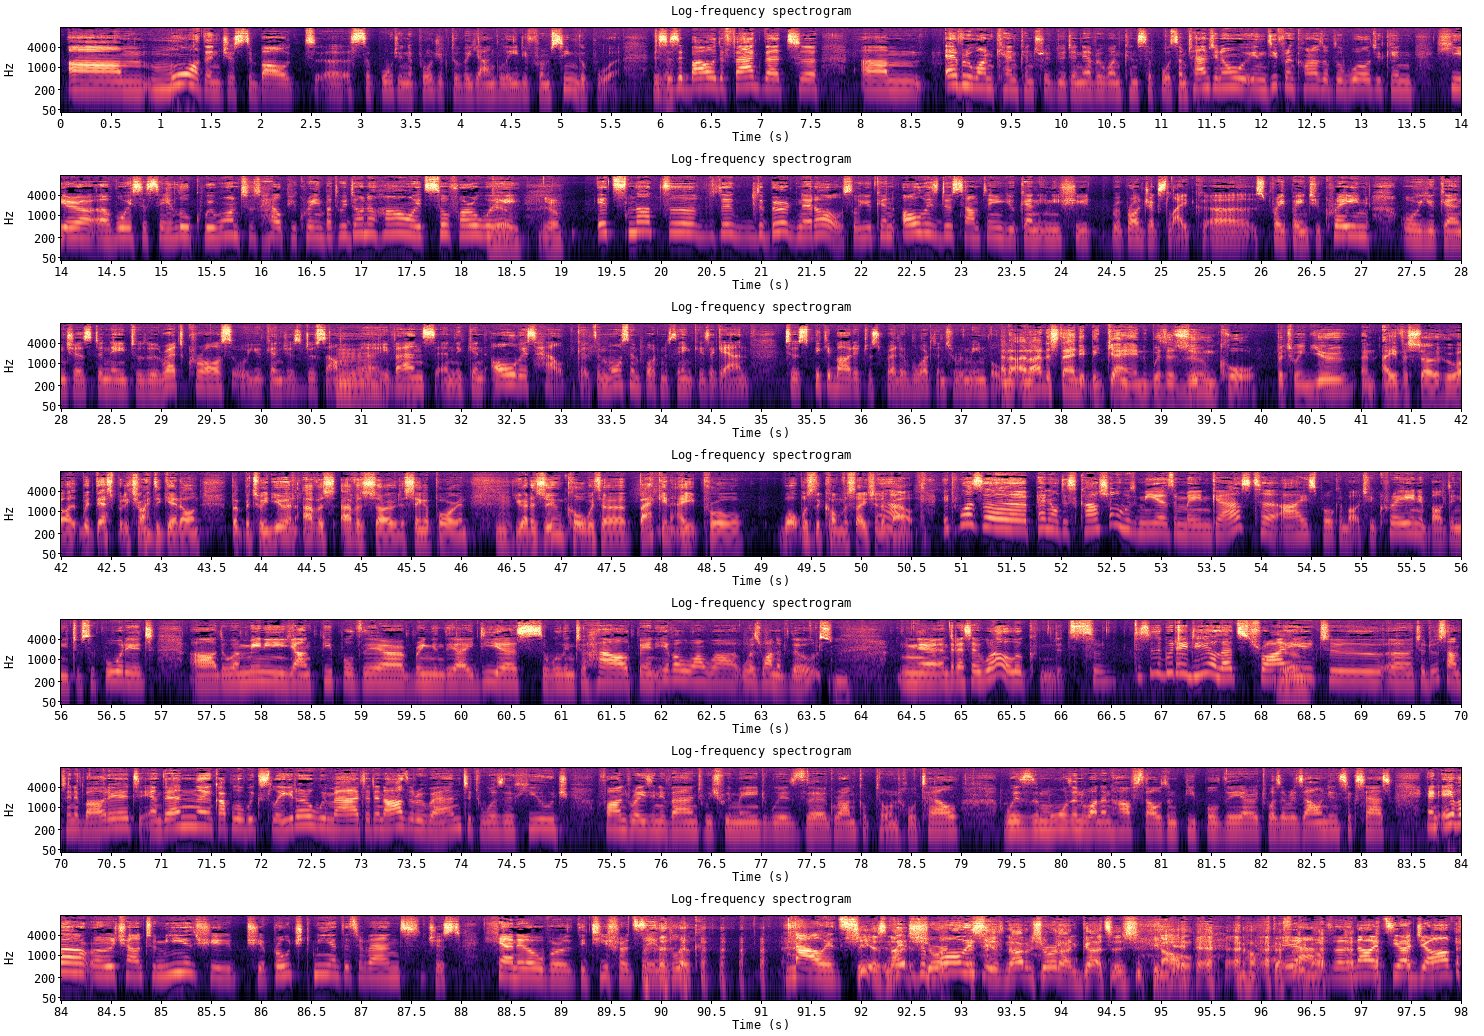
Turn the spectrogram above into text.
um, more than just about uh, supporting a project of a young lady from Singapore. This yeah. is about the fact that uh, um, everyone can contribute and everyone can support. Sometimes, you know, in different corners of the world, you can hear uh, voices saying, "Look, we want to help Ukraine, but we don't know how. It's so far away." Yeah. yeah it's not uh, the, the burden at all. So you can always do something. You can initiate projects like uh, Spray Paint Ukraine, or you can just donate to the Red Cross, or you can just do some mm. uh, events, and it can always help because the most important thing is, again, to speak about it, to spread the word, and to remain vocal. And, and I understand it began with a Zoom call between you and Ava So, who are, we're desperately trying to get on, but between you and Ava, Ava So, the Singaporean, mm. you had a Zoom call with her back in April what was the conversation Yeah. about? It was a panel discussion with me as a main guest. Uh, I spoke about Ukraine, about the need to support it. Uh, there were many young people there bringing the ideas, willing to help, and Eva wa- wa- was one of those. Mm. Yeah, and then I said, "Well, look, it's, uh, this is a good idea. Let's try Yeah. to uh, to do something about it." And then a couple of weeks later, we met at another event. It was a huge fundraising event which we made with the Grand Copthorne Hotel, with more than one and a half thousand people there. It was a resounding success. And Eva uh, reached out to me. She she approached me at this event, just handed over the T-shirt, saying, "Look, now it's She is not the, the short. ball is she is not short on guts, is she? No, no, definitely yeah, not. so now it's your job.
